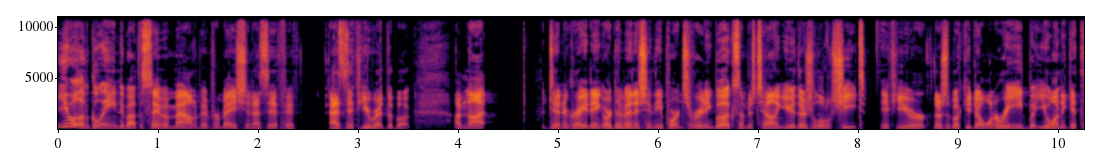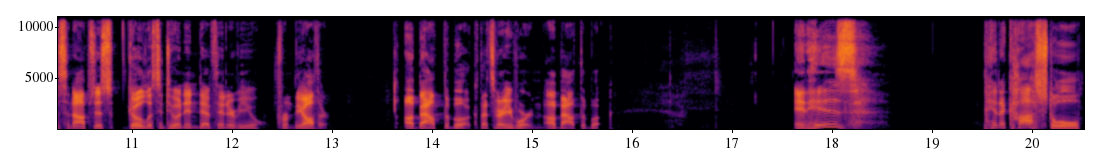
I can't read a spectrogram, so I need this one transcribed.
you will have gleaned about the same amount of information as if, if as if you read the book. I'm not denigrating or diminishing the importance of reading books. I'm just telling you there's a little cheat. If you're there's a book you don't want to read but you want to get the synopsis, go listen to an in-depth interview from the author about the book. That's very important about the book. In his Pentecostal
